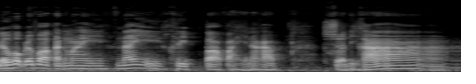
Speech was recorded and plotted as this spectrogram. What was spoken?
เร็วพบแล้วพอกันใหม่ในคลิปต่อไปนะครับ สวัสดีครับ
